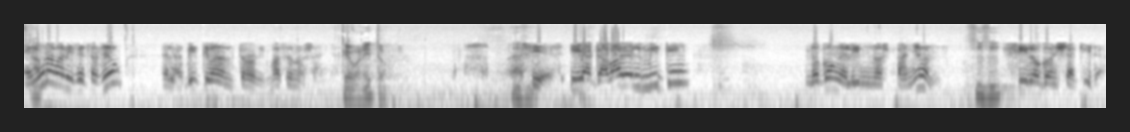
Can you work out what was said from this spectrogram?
En Ah. una manifestación de las víctimas del terrorismo, hace unos años. Qué bonito. Así es. Y acabar el mitin no con el himno español, sino con Shakira.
